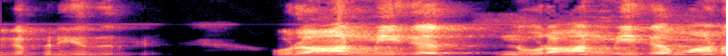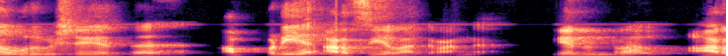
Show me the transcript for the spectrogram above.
மிகப்பெரியது இருக்கு. ஒரு ஆன்மீக ஒரு ஆன்மீகமான ஒரு விஷயத்த அப்படியே அரசியலாக்குறாங்க. ஏனென்றால் அற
